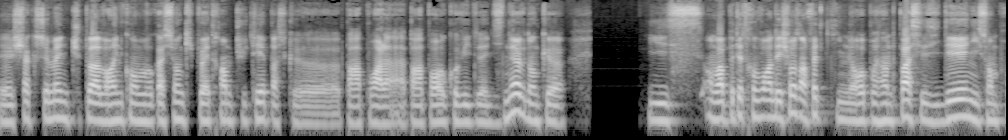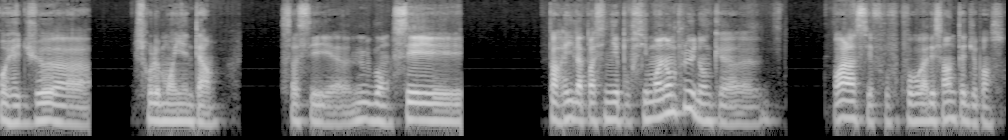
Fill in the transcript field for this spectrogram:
euh, chaque semaine tu peux avoir une convocation qui peut être amputée parce que par rapport à la, par rapport au Covid 19 donc euh, on va peut-être voir des choses en fait qui ne représentent pas ses idées ni son projet de jeu sur le moyen terme ça, c'est. Euh, bon, c'est. Paris, il n'a pas signé pour six mois non plus, donc euh, voilà, il faut, faut, regarder ça en tête, je pense.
